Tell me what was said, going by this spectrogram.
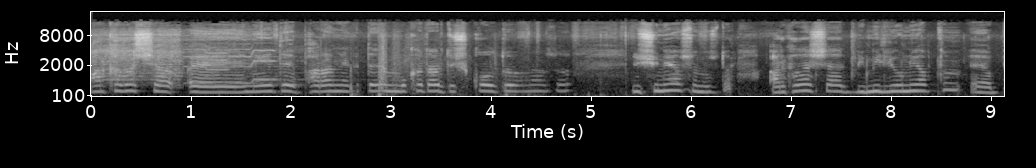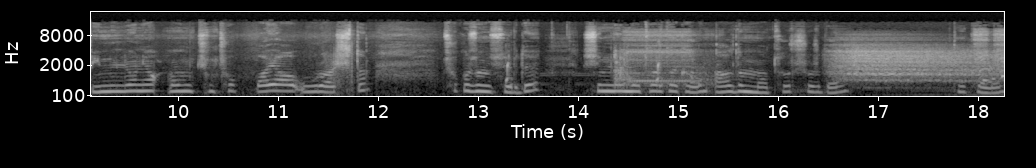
Arkadaşlar eee, neydi para neden bu kadar düşük olduğunuzu düşünüyorsunuzdur. Arkadaşlar 1 milyonu yaptım. Eee 1 milyon yapmam için çok bayağı uğraştım. Çok uzun sürdü. Şimdi motor takalım. Aldım motor şurada. Takalım.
